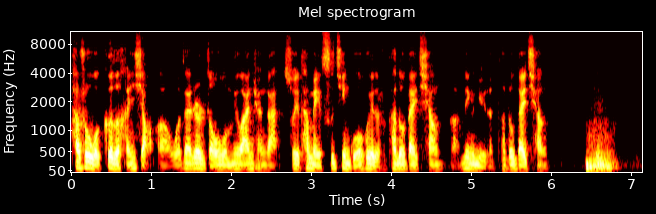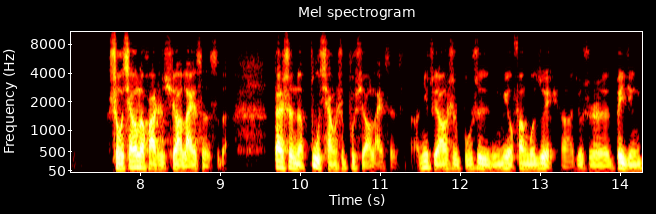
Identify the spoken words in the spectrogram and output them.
她说我个子很小啊，我在这儿走我没有安全感，所以她每次进国会的时候她都带枪啊。那个女的她都带枪，手枪的话是需要 license 的，但是呢步枪是不需要 license 的，你只要是不是没有犯过罪啊，就是背景。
